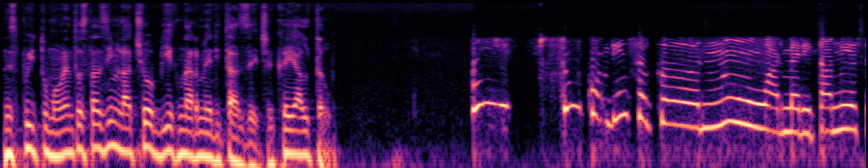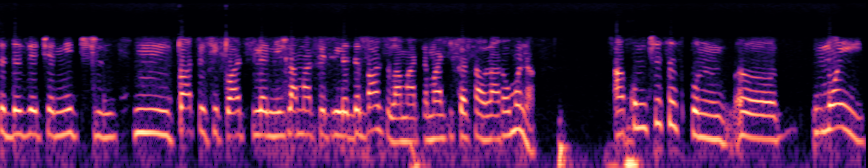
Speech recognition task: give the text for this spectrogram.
ne spui tu momentul ăsta, zim la ce obiect n-ar merita 10, că e al tău. Păi, sunt convinsă că nu ar merita, nu este de 10 nici în toate situațiile, nici la materiile de bază, la matematică sau la română. Acum, ce să spun, uh, noi,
